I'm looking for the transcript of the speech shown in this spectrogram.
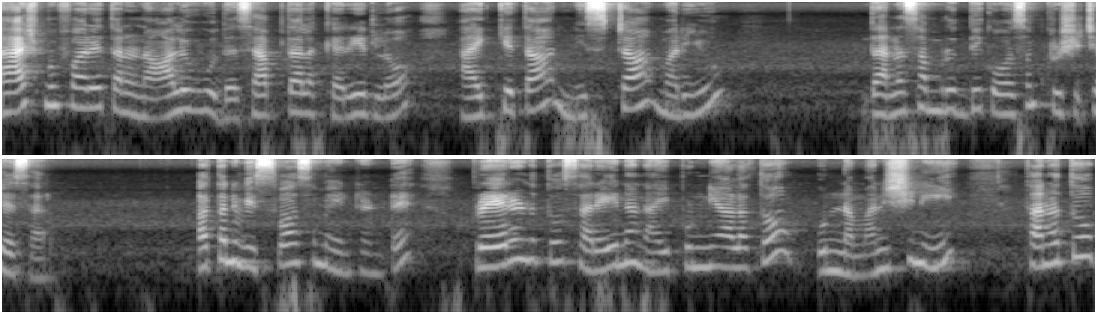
యాష్ ముఫారే తన నాలుగు దశాబ్దాల కెరీర్లో ఐక్యత నిష్ఠ మరియు ధన సమృద్ధి కోసం కృషి చేశారు. అతని విశ్వాసం ఏంటంటే ప్రేరణతో సరైన నైపుణ్యాలతో ఉన్న మనిషిని తనతో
